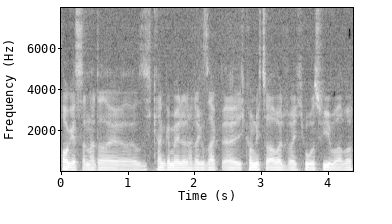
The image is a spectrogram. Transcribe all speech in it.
vorgestern hat er sich krank gemeldet, hat er gesagt, äh, ich komme nicht zur Arbeit, weil ich hohes Fieber habe.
